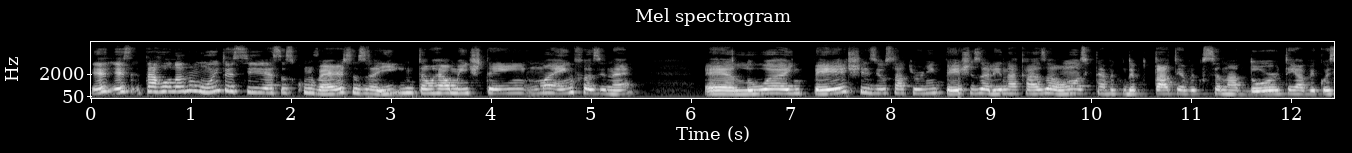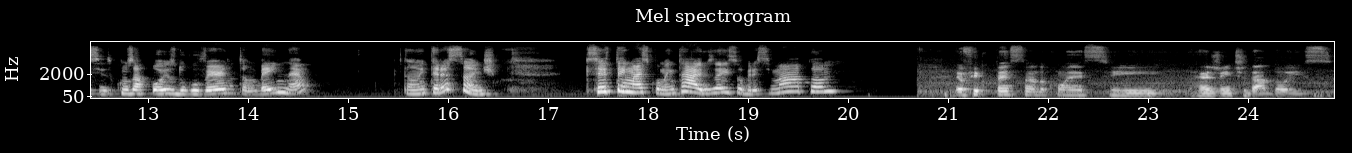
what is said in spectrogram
Esse, tá rolando muito esse, essas conversas aí, então realmente tem uma ênfase, né? É, Lua em peixes e o Saturno em peixes ali na casa 11, que tem a ver com deputado, tem a ver com senador, tem a ver com, esses, com os apoios do governo também, né? Então, interessante. Você tem mais comentários aí sobre esse mapa? Eu fico pensando com esse regente da 2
